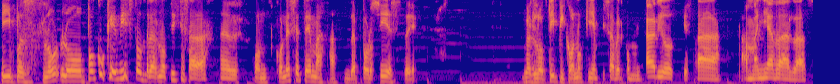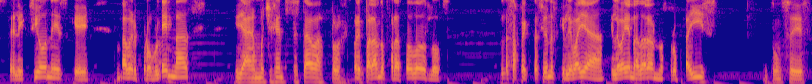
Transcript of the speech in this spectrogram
Y pues lo, lo poco que he visto de las noticias ah, eh, con, con ese tema, ah, de por sí, este, pues lo típico, ¿no? Que ya empieza a haber comentarios, que está amañada las elecciones, que va a haber problemas. Ya mucha gente se estaba pre- preparando para todos los las afectaciones que le vaya que le vayan a dar a nuestro país. Entonces,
